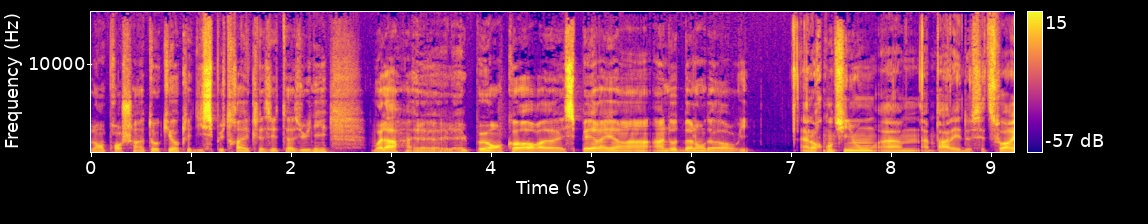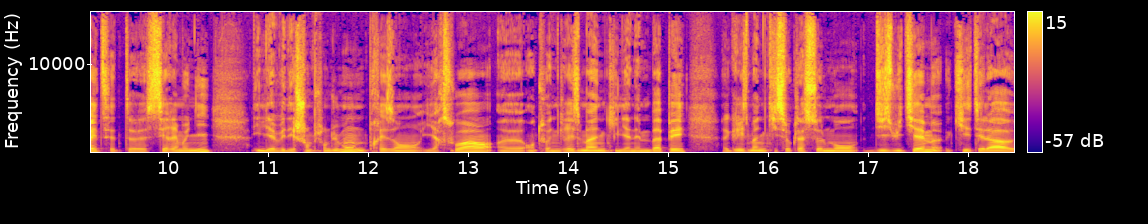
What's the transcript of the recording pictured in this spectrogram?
l'an prochain à Tokyo, qu'elle disputera avec les États-Unis. Voilà, elle, elle, peut encore euh, espérer un, un autre Ballon d'Or, oui. Alors continuons à, parler de cette soirée, de cette euh, cérémonie. Il y avait des champions du monde présents hier soir. Euh, Antoine Griezmann, Kylian Mbappé. Griezmann qui se classe seulement 18e, qui était là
